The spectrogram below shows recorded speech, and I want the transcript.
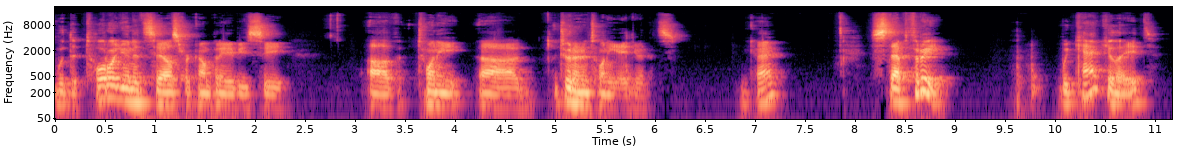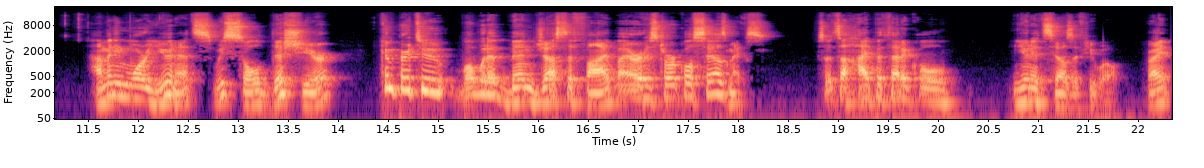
with the total unit sales for company ABC of 20, uh, 228 units. Okay. Step three, we calculate how many more units we sold this year compared to what would have been justified by our historical sales mix. So it's a hypothetical unit sales, if you will, right?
